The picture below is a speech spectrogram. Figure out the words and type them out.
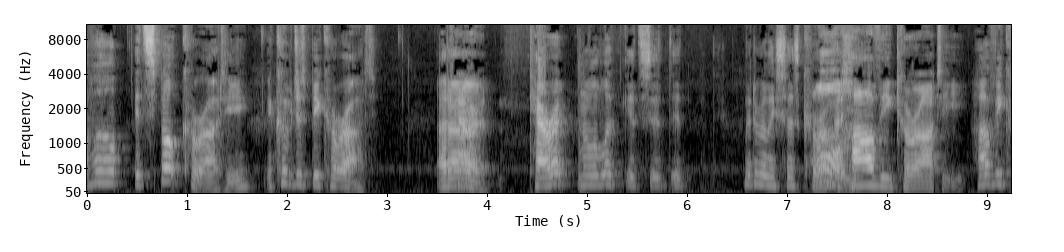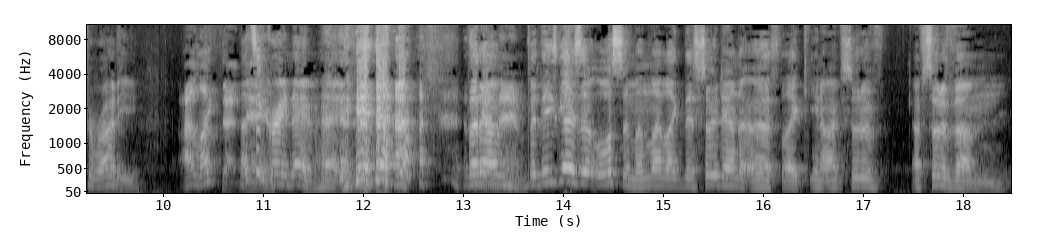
well, it's spelt karate. It could just be karat. I don't Carrot. know. Carrot? No, look, it's it, it literally says Oh, karate. Harvey Karate. Harvey Karate. I like that. That's name. a great name, hey. But um, name. but these guys are awesome, and like they're so down to earth. Like you know, I've sort of. I've sort of um,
